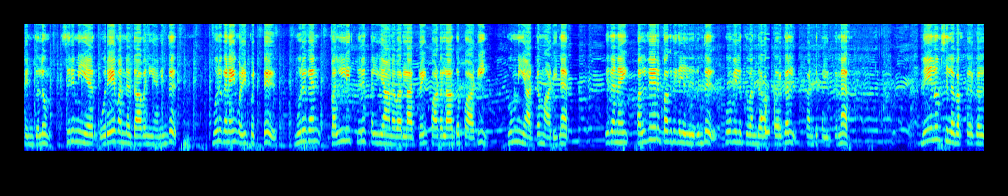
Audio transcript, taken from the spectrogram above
பெண்களும் சிறுமியர் ஒரே வண்ண தாவணி அணிந்து முருகனை வழிபட்டு முருகன் வள்ளி திருக்கல்யாண வரலாற்றை பாடலாக பாடி கும்மியாட்டம் ஆடினர். இதனை பல்வேறு பகுதிகளில் இருந்து கோவிலுக்கு வந்த பக்தர்கள் கண்டு கழித்தனர் மேலும் சில பக்தர்கள்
